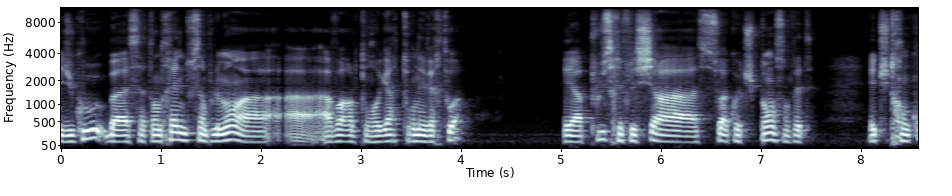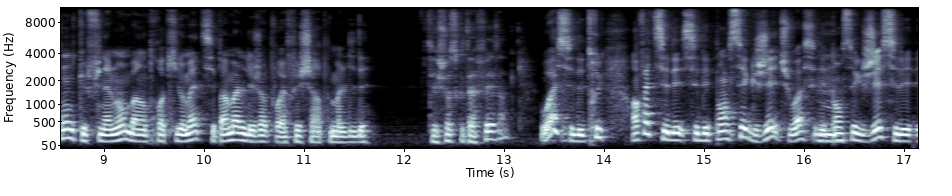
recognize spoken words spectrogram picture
Et du coup, bah ça t'entraîne tout simplement à, à avoir ton regard tourné vers toi et à plus réfléchir à ce à quoi tu penses en fait. Et tu te rends compte que finalement, bah, un 3 km, c'est pas mal déjà pour réfléchir à pas mal d'idées. C'est des choses que t'as fait, ça? Ouais, c'est des trucs. En fait, c'est des, c'est des pensées que j'ai, tu vois. C'est des Mm. pensées que j'ai. C'est des,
